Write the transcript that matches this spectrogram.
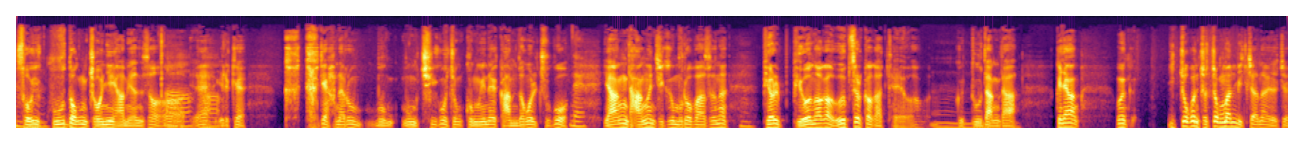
소위 음, 음. 구동 존이하면서 아, 예, 아. 이렇게 크- 크게 하나로 뭉, 뭉치고 좀 국민의 감동을 주고 네. 양 당은 지금으로 봐서는 음. 별 변화가 없을 것 같아요. 음. 그두 당 다 그냥 뭐 이쪽은 저쪽만 믿잖아요. 저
